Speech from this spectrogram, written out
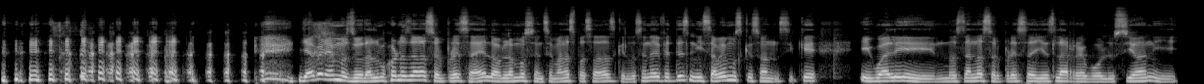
ya veremos, dude. A lo mejor nos da la sorpresa, ¿eh? Lo hablamos en semanas pasadas que los NFTs ni sabemos qué son, así que igual y nos dan la sorpresa y es la revolución y,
